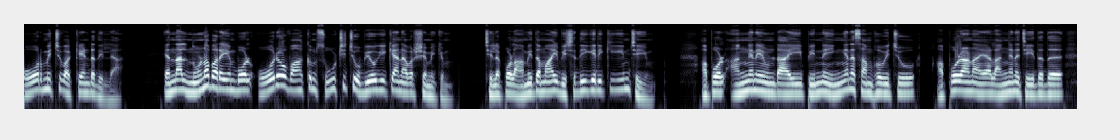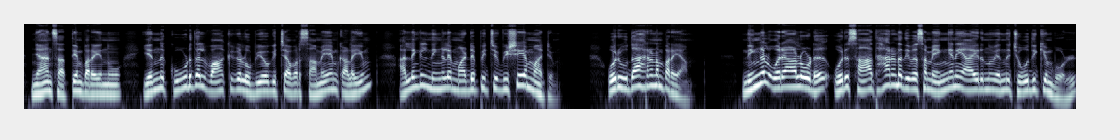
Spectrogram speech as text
ഓർമ്മിച്ചു വയ്ക്കേണ്ടതില്ല. എന്നാൽ നുണ പറയുമ്പോൾ ഓരോ വാക്കും സൂക്ഷിച്ചു ഉപയോഗിക്കാൻ അവർ ശ്രമിക്കും. ചിലപ്പോൾ അമിതമായി വിശദീകരിക്കുകയും ചെയ്യും. അപ്പോൾ അങ്ങനെയുണ്ടായി പിന്നെ ഇങ്ങനെ സംഭവിച്ചു അപ്പോഴാണ് അയാൾ അങ്ങനെ ചെയ്തത്. ഞാൻ സത്യം പറയുന്നു എന്ന് കൂടുതൽ വാക്കുകൾ ഉപയോഗിച്ച് അവർ സമയം കളയും അല്ലെങ്കിൽ നിങ്ങളെ മടുപ്പിച്ച് വിഷയം മാറ്റും. ഒരു ഉദാഹരണം പറയാം. നിങ്ങൾ ഒരാളോട് ഒരു സാധാരണ ദിവസം എങ്ങനെയായിരുന്നു എന്ന് ചോദിക്കുമ്പോൾ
